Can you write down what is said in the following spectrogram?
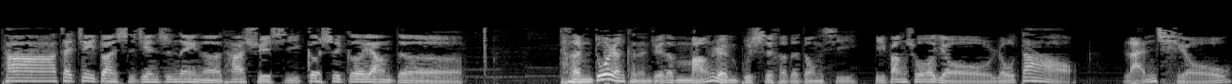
他在这一段时间之内呢，他学习各式各样的，很多人可能觉得盲人不适合的东西，比方说有柔道、篮球。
